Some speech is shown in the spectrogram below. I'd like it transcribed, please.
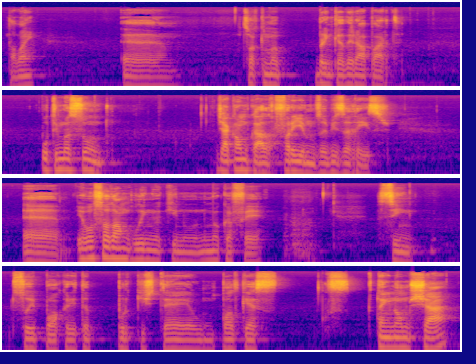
Está bem? Uh, só que uma brincadeira à parte. Último assunto. Já que há um bocado referíamos a bizarrices. Uh, eu vou só dar um golinho aqui no, no meu café. Sim, sou hipócrita porque isto é um podcast que tem nome chá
